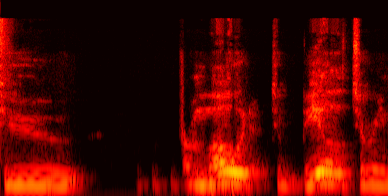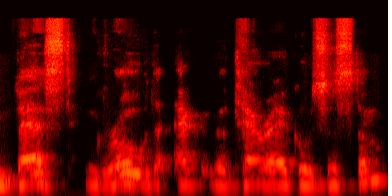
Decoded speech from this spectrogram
to promote, to build, to invest, grow the, the Terra ecosystem.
